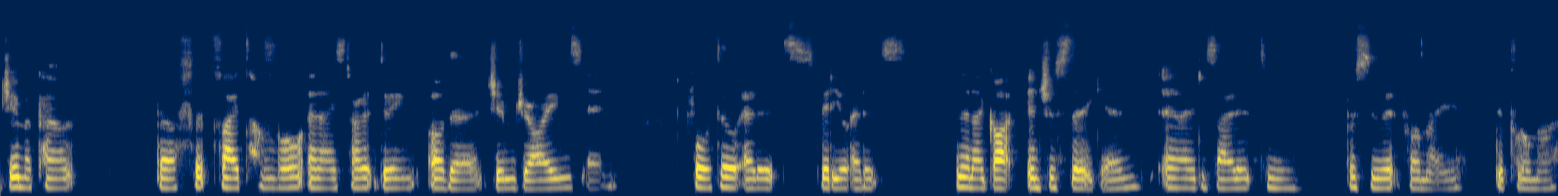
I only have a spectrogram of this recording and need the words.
gym account, the Flip Fly Tumble, and I started doing all the gym drawings and photo edits, video edits, and then I got interested again, and I decided to pursue it for my diploma.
